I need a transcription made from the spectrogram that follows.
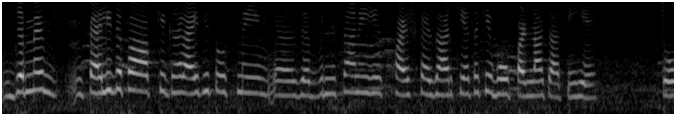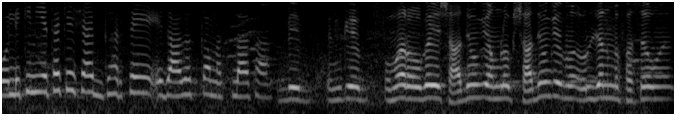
जब मैं पहली दफ़ा आपके घर आई थी तो उसमें जैबुलनिसा ने ये इस ख्वाहिश का इजहार किया था कि वो पढ़ना चाहती है। तो लेकिन ये था कि शायद घर से इजाज़त का मसला था। इनकी उम्र हो गई, शादियों की, हम लोग शादियों के उलझन में फंसे हुए हैं।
